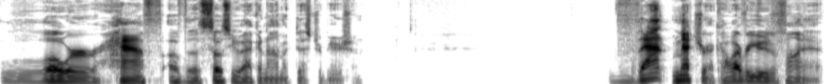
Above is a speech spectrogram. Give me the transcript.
lower half of the socioeconomic distribution. That metric, however you define it,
